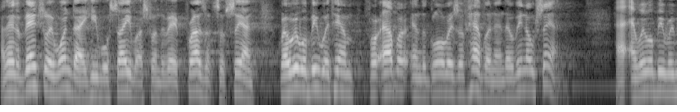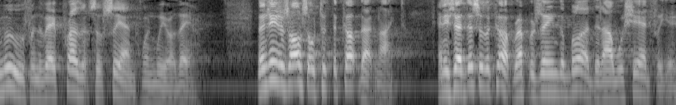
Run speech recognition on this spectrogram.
And then eventually, one day, he will save us from the very presence of sin where we will be with him forever in the glories of heaven, and there will be no sin. And we will be removed from the very presence of sin when we are there. Then Jesus also took the cup that night, and he said, This is a cup representing the blood that I will shed for you.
